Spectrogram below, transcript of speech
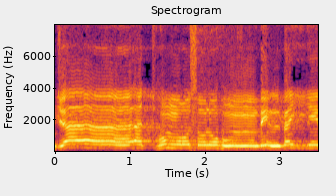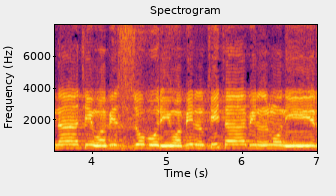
جاءتهم رسلهم بالبينات وبالزبر وبالكتاب المنير.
